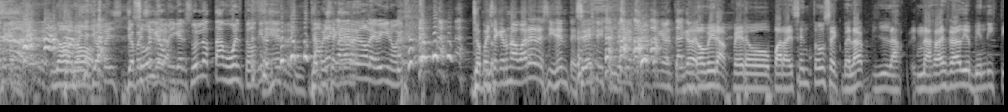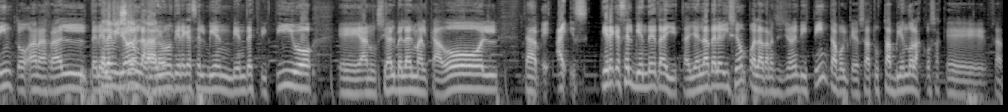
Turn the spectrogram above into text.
tiene R. No, no. Yo, pens- yo pensé Zurdo, que era, Miguel Zurdo está muerto, no tiene R. Yo La pensé tecla que era- R no le vino. yo pensé que era una vara de residente. Sí, sí, sí, sí, No, mira, pero para ese entonces, ¿verdad? La- narrar radio es bien distinto a narrar televisión. Televisión, en la radio uno tiene que ser bien, bien descriptivo, eh, anunciar, ¿verdad? El marcador. O sea, eh, hay- es- tiene que ser bien detallista. Ya en la televisión, pues la transición es distinta porque, o sea, tú estás viendo las cosas que, o sea,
